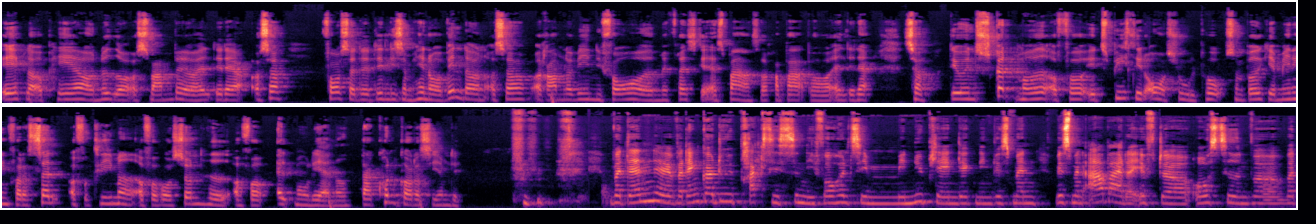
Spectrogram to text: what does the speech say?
æbler og pærer og nødder og svampe og alt det der, og så fortsætter det ligesom hen over vinteren, og så ramler vi ind i foråret med friske asparges og rabarber og alt det der. Så det er jo en skøn måde at få et spiseligt årsjul på, som både giver mening for dig selv, og for klimaet, og for vores sundhed, og for alt muligt andet. Der er kun godt at sige om det. hvordan, øh, hvordan gør du i praksis sådan i forhold til menuplanlægning, hvis man, hvis man arbejder efter årstiden? Hvor, hvor,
